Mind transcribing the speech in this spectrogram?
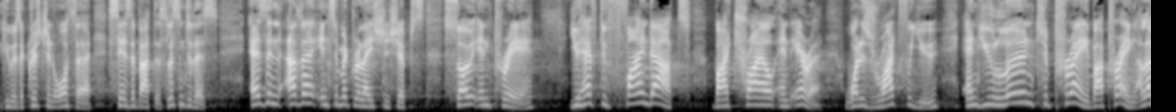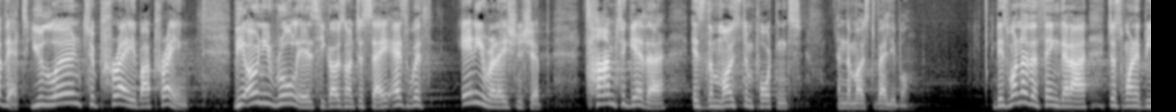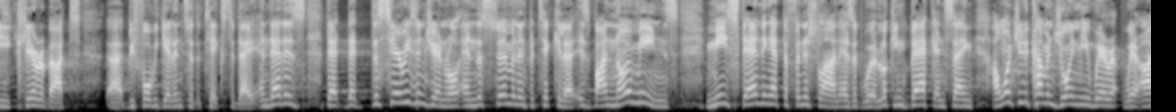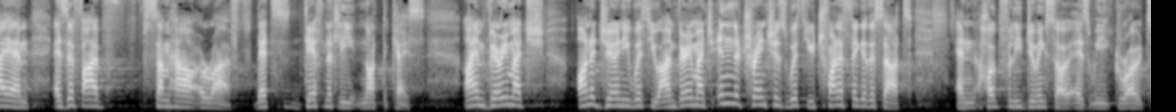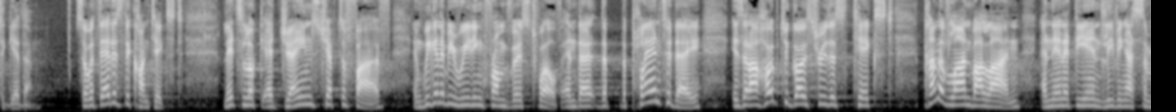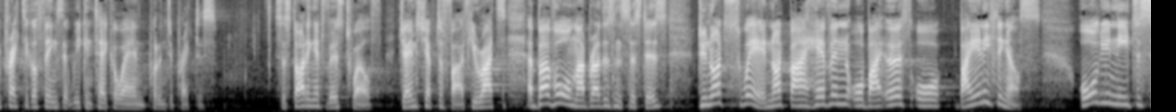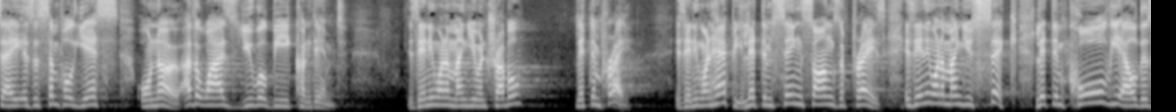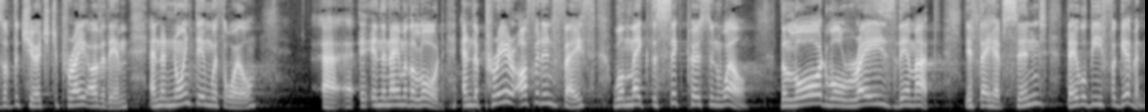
who is a Christian author, says about this. Listen to this. As in other intimate relationships, so in prayer, you have to find out by trial and error what is right for you, and you learn to pray by praying. I love that. You learn to pray by praying. The only rule is, he goes on to say, as with any relationship, time together is the most important and the most valuable. There's one other thing that I just want to be clear about uh, before we get into the text today, and that is that, that this series in general and this sermon in particular is by no means me standing at the finish line, as it were, looking back and saying, I want you to come and join me where, where I am, as if I've somehow arrived. That's definitely not the case. I am very much on a journey with you. I'm very much in the trenches with you, trying to figure this out and hopefully doing so as we grow together. So, with that as the context, let's look at James chapter 5, and we're going to be reading from verse 12. And the, the, the, plan today is that I hope to go through this text kind of line by line, and then at the end, leaving us some practical things that we can take away and put into practice. So, starting at verse 12, James chapter 5, he writes, Above all, my brothers and sisters, do not swear, not by heaven or by earth or by anything else all you need to say is a simple yes or no. Otherwise, you will be condemned. Is anyone among you in trouble? Let them pray. Is anyone happy? Let them sing songs of praise. Is anyone among you sick? Let them call the elders of the church to pray over them and anoint them with oil uh, in the name of the Lord. And the prayer offered in faith will make the sick person well. The Lord will raise them up. If they have sinned, they will be forgiven.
